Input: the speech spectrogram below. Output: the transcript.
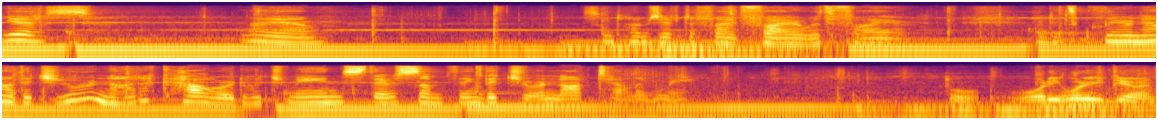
Yes, I am. Sometimes you have to fight fire with fire. And it's clear now that you're not a coward, which means there's something that you're not telling me. Oh, What are you, what are you doing?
